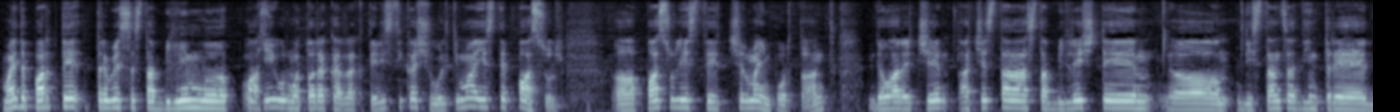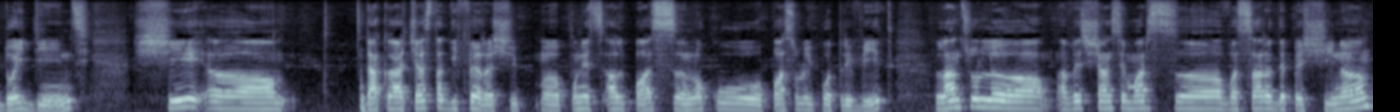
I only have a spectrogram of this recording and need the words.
Mai departe trebuie să stabilim uh, pasul. Ok, următoarea caracteristică și ultima este pasul. Uh, pasul este cel mai important deoarece acesta stabilește uh, distanța dintre doi dinți și uh, dacă aceasta diferă și uh, puneți alt pas în locul pasului potrivit, lanțul uh, aveți șanse mari să vă sară de pe șină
